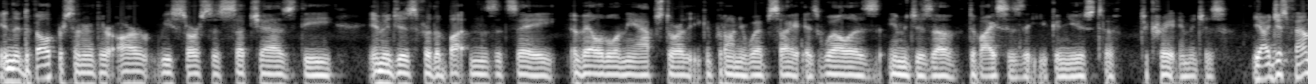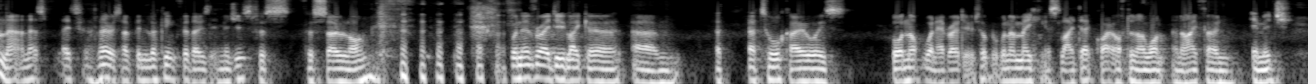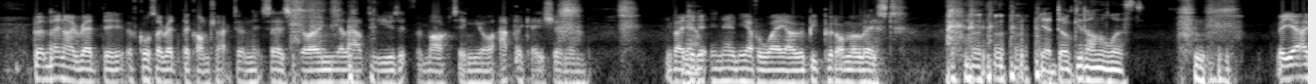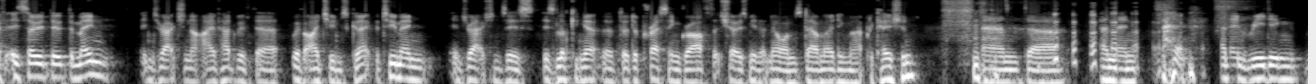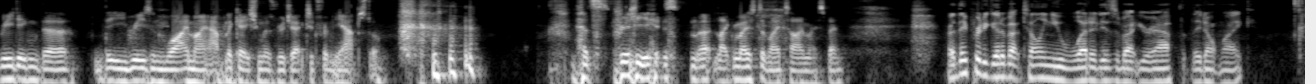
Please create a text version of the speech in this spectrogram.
In the Developer Center, there are resources such as the images for the buttons that say available in the App Store that you can put on your website, as well as images of devices that you can use to, to create images. Yeah, I just found that, and that's it's hilarious. I've been looking for those images for for so long. whenever I do like a um a, a talk, I always, well, not whenever I do a talk, but when I'm making a slide deck, quite often I want an iPhone image. But then I read the, of course, I read the contract, and it says you're only allowed to use it for marketing your application. And if I did it in any other way, I would be put on the list. yeah, don't get on the list. But yeah, I- so the, the main interaction that I've had with the with iTunes Connect, the two main interactions is is looking at the, the depressing graph that shows me that no one's downloading my application, and uh, and then and then reading reading the the reason why my application was rejected from the App Store. That's really is like most of my time I spend. Are they pretty good about telling you what it is about your app that they don't like?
